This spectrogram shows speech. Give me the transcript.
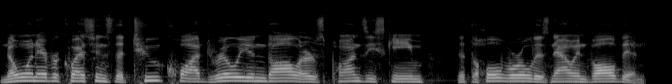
no one ever questions the two quadrillion dollars Ponzi scheme that the whole world is now involved in.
